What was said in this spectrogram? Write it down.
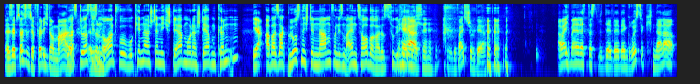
Also selbst das ist ja völlig normal. Du hast, du hast also diesen Ort, wo, wo Kinder ständig sterben oder sterben könnten, Ja, aber sag bloß nicht den Namen von diesem einen Zauberer, das ist zu ja, gefährlich. du weißt schon wer. Aber ich meine, das, das, der, der, der größte Knaller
